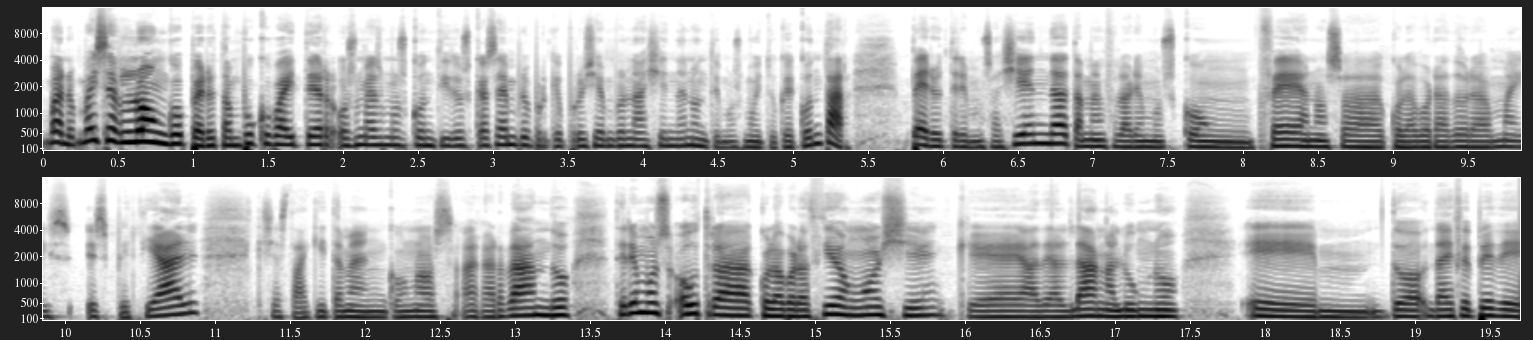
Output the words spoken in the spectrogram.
bueno, vai ser longo, pero tampouco vai ter os mesmos contidos que sempre, porque por exemplo na xenda non temos moito que contar, pero teremos axenda, tamén falaremos con Fe, a nosa colaboradora máis especial, que xa está aquí tamén con nós agardando. Teremos outra colaboración hoxe, que é a de Aldán, alumno eh, do, da FP de,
